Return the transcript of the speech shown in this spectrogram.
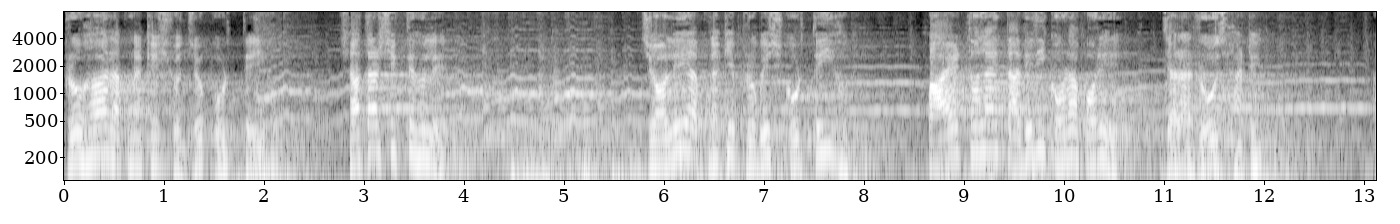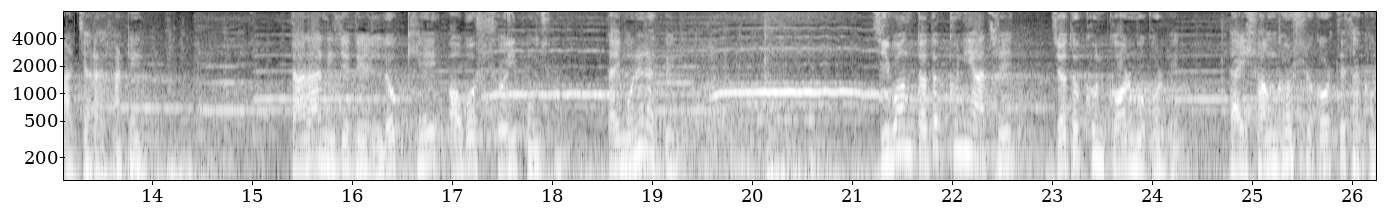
প্রহার আপনাকে সহ্য করতেই হবে। সাঁতার শিখতে হলে জলে আপনাকে প্রবেশ করতেই হবে। পায়ের তলায় তাদেরই করা পড়ে যারা রোজ হাঁটেন। আর যারা হাঁটেন, তারা নিজেদের লক্ষ্যে অবশ্যই পৌঁছন। তাই মনে রাখবেন, জীবন ততক্ষণই আছে যতক্ষণ কর্ম করবেন। তাই সংঘর্ষ করতে থাকুন,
